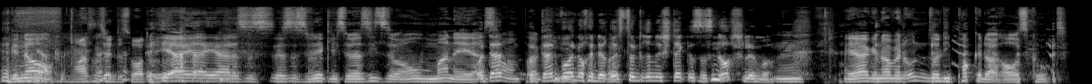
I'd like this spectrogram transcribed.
genau. Ja, Im wahrsten Sinne des Wortes. Ja, ja, ja, das ist, das ist wirklich so. Das sieht so, oh Mann, ey. Das und dann, und dann wo er noch in der Rüstung drin steckt, ist es noch schlimmer. Mhm. Ja, genau, wenn unten so die Pocke da rausguckt.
